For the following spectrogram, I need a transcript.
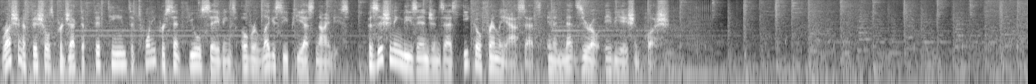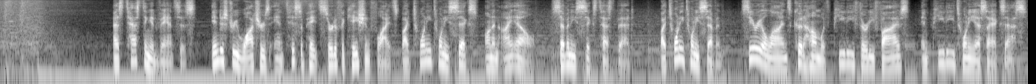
Russian officials project a 15 to 20% fuel savings over legacy PS-90s, positioning these engines as eco-friendly assets in a net-zero aviation push. As testing advances, industry watchers anticipate certification flights by 2026 on an IL-76 testbed. By 2027, serial lines could hum with PD-35s and PD-26s,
